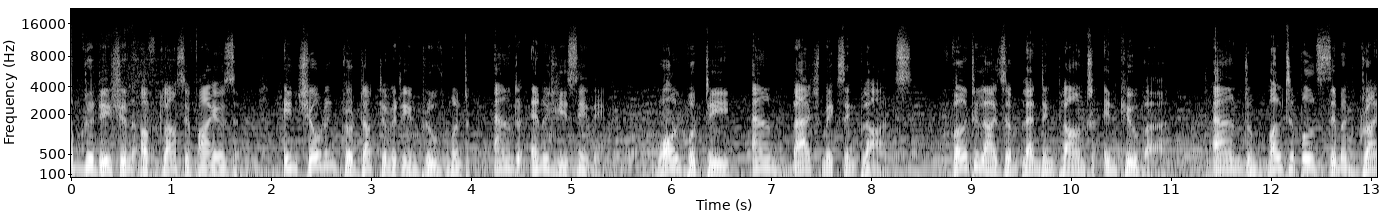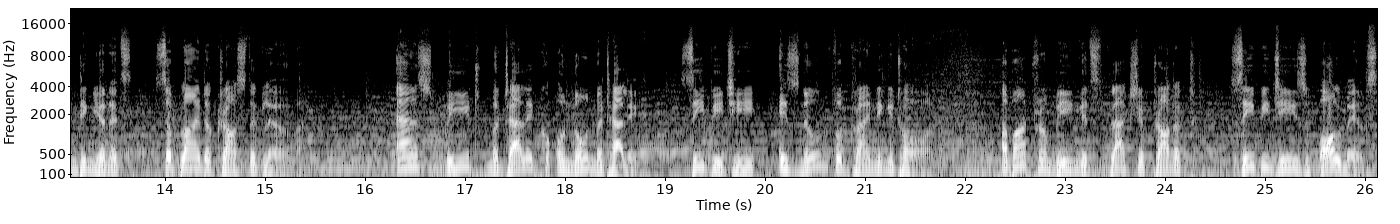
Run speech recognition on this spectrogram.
upgradation of classifiers ensuring productivity improvement and energy saving, wall putty and batch mixing plants, fertilizer blending plant in Cuba and multiple cement grinding units supplied across the globe. As be it metallic or non-metallic, CPG is known for grinding it all. Apart from being its flagship product, CPG's ball mills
